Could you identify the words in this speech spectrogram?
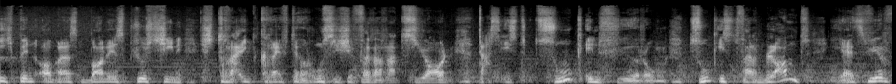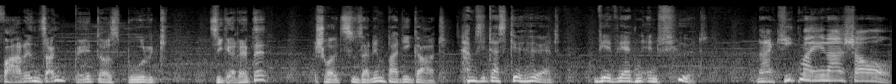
Ich bin Oberst Boris Pjuschin, Streitkräfte Russische Föderation. Das ist Zug in Führung. Zug ist verblombt. Jetzt wir fahren St. Petersburg. Zigarette? Scholz zu seinem Bodyguard. Haben Sie das gehört? Wir werden entführt. Na, kick mal in der Schau.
